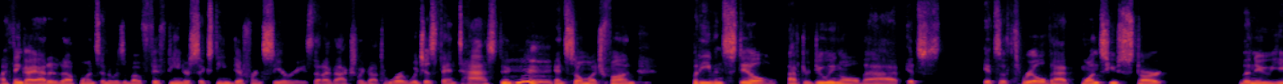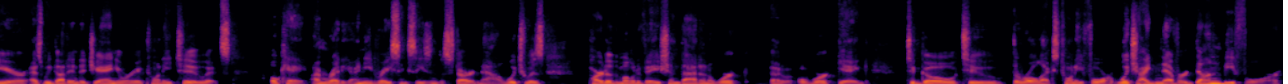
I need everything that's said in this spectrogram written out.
I think I added it up once and it was about 15 or 16 different series that I've actually got to work, which is fantastic mm-hmm. and so much fun. But even still, after doing all that, it's it's a thrill that once you start the new year, as we got into January of 22, it's okay, I'm ready. I need racing season to start now, which was part of the motivation that in a work a, a work gig to go to the Rolex 24, which I'd never done before.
